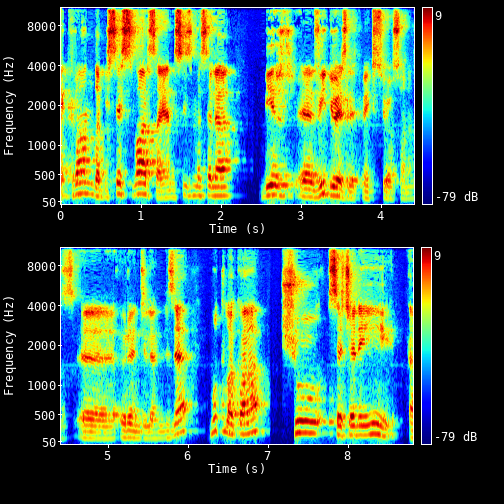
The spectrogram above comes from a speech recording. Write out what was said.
ekranda bir ses varsa, yani siz mesela bir e, video izletmek istiyorsanız e, öğrencilerinize, mutlaka şu seçeneği e,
